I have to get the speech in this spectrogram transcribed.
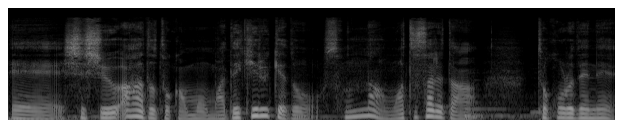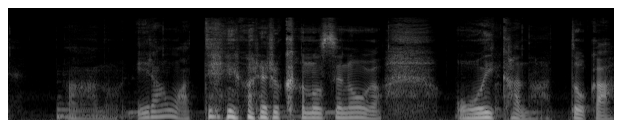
えー、刺繍アートとかも、まあ、できるけど、そんなん渡されたところでね、あの、いらんわって言われる可能性の方が多いかなとか、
